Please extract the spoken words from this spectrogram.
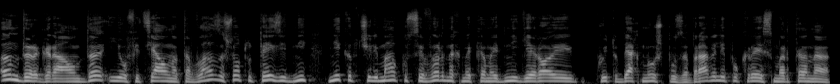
андерграунда и официалната власт, защото тези дни ние като че ли малко се върнахме към едни герои, които бяхме уж позабравили покрай смъртта на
